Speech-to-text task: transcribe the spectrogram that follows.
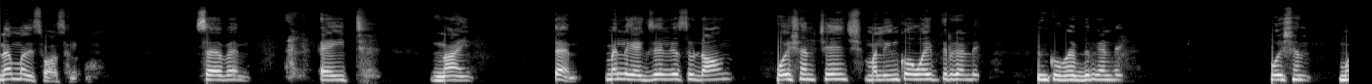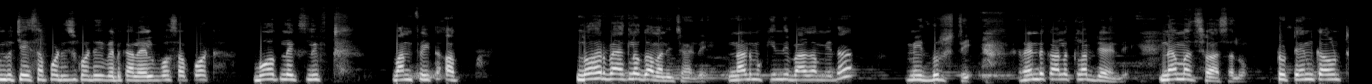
నెమ్మది శ్వాసలు. Seven eight nine ten. మెల్లగా ఎగ్జైల్ చేస్తూ డౌన్. Position change. మళ్ళీ ఇంకో వైపు తిరగండి. ఇంకో వైపు తిరగండి. పొజిషన్ ముందు చేయి సపోర్ట్ తీసుకోండి. వెనకాల elbow support. Both legs lift. One feet up. Lower బ్యాక్లో గమనించండి. నడుము కింది భాగం మీద మీ దృష్టి. రెండు కాళ్ళు క్లబ్ చేయండి. నెమ్మది శ్వాసలు. To ten count.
